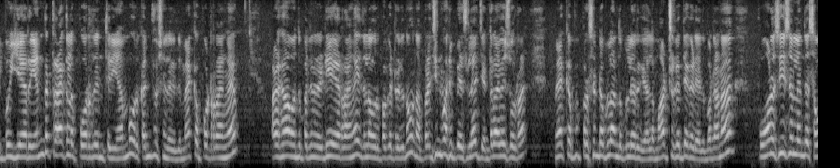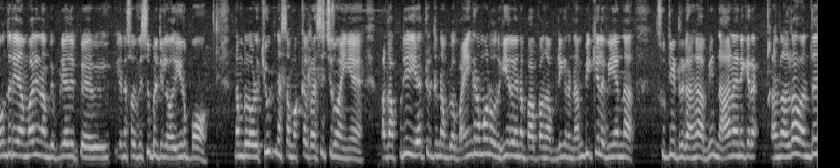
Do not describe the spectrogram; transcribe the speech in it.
இப்போ ஏற எந்த ட்ராக்கில் போகிறதுன்னு தெரியாமல் ஒரு கன்ஃபியூஷன் இருக்குது. மேக்கப் போட்டுறாங்க. அழகாக வந்து பார்த்திங்கன்னா ரெடி ஆகிடுறாங்க இதெல்லாம் ஒரு பக்கெட் இருக்கணும். நான் பிரச்சனை மாதிரி பேசல. ஜென்ரலாகவே சொல்கிறேன் மேக்கப்பு ப்ரெசென்டபுளாக அந்த பிள்ளை இருக்குது அதில் மாற்றுக்கிறதே கிடையாது. பட் ஆனால் போன சீசனில் இந்த சௌந்தர்யா மாதிரி நம்ம எப்படியாவது இப்போ என்ன சொல்ல விசிபிலிட்டியில் இருப்போம். நம்மளோட க்யூட்னஸை மக்கள் ரசிச்சிருவாங்க. அதை அப்படியே ஏற்றுக்கிட்டு நம்மளை பயங்கரமான ஒரு ஹீரோயினை பார்ப்பாங்க. அப்படிங்கிற நம்பிக்கையில் வியன்னா சுற்றிட்டு இருக்காங்க அப்படின்னு நான் நினைக்கிறேன். அதனால தான் வந்து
